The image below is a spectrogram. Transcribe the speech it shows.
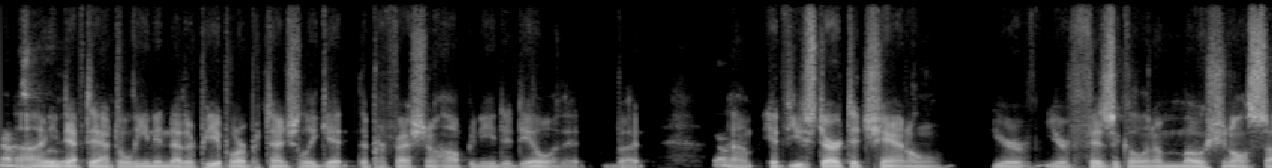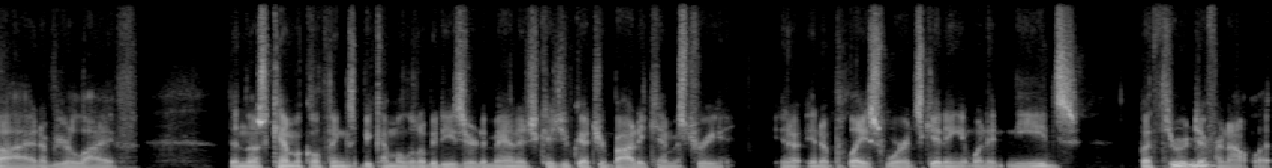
Uh, you'd have to have to lean in other people or potentially get the professional help you need to deal with it. But yeah. um, if you start to channel your your physical and emotional side of your life, then those chemical things become a little bit easier to manage because you've got your body chemistry in a, in a place where it's getting it when it needs, but through mm-hmm. a different outlet.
